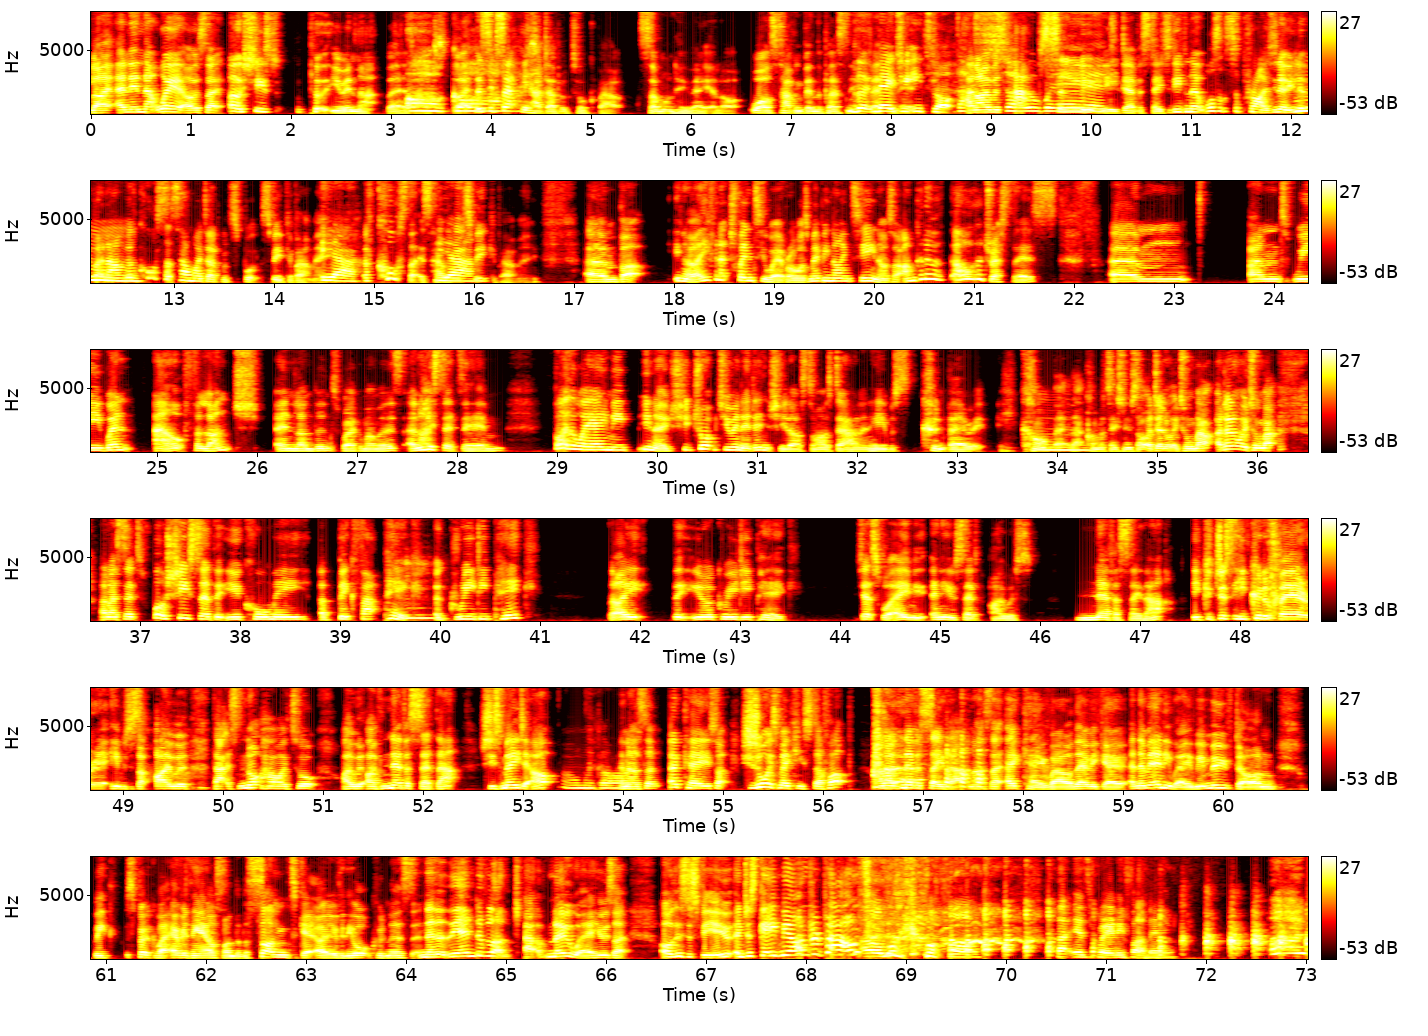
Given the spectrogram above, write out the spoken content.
Like, and in that way, I was like, oh, she's put you in that there. Dad. Oh, Like, that's exactly how Dad would talk about someone who ate a lot, whilst having been the person who that made you it. eat a lot. That's and I was so absolutely weird. devastated, even though it wasn't surprised. You know, you look back now, and go, Mm. of course, that's how my dad would sp- speak about me. Yeah. Of course, that is how he would speak about me. Um, but you know, even at twenty or whatever I was, maybe nineteen, I was like, I'm gonna, I'll address this. Um, and we went out for lunch in London to Wagamama's, and I said to him, "By the way, Amy, you know, she dropped you in it, didn't she, last time I was down?" And he was couldn't bear it. He can't bear Mm. that conversation. He was like, "I don't know what you're talking about. I don't know what you're talking about." And I said, "Well, she said that you call me a big fat pig, Mm. a greedy pig. That I that you're a greedy pig." Just what Amy and he said, "I would never say that." He could just he couldn't bear it. He was just like, "I would. That is not how I talk. I would. I've never said that. She's made it up." Oh my god. And I was like, "Okay." He's like, "She's always making stuff up." And I'd never say that. And I was like, okay, well, there we go. And then anyway, we moved on. We spoke about everything else under the sun to get over the awkwardness. And then at the end of lunch, out of nowhere, he was like, oh, this is for you. And just gave me a hundred pounds. Oh my god. that is really funny.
